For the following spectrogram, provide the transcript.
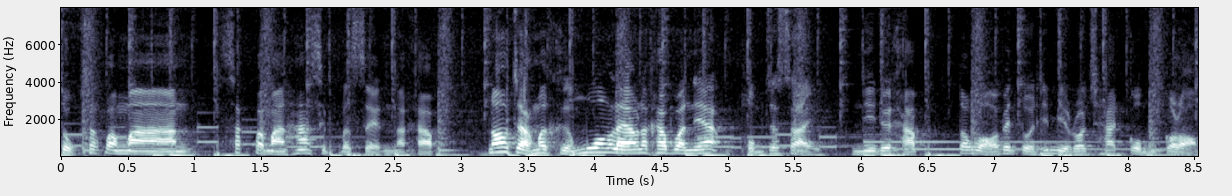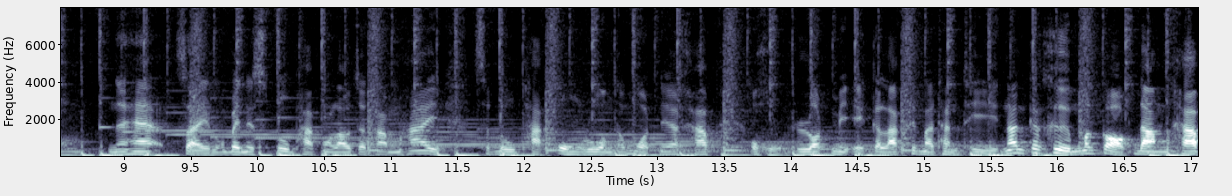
สุกสักประมาณสักประมาณ 50%นะครับ นอกจากมะเขือม่วงแล้วนะครับ วันนี้ผมจะใส่นี่ด้วยครับ ต้องบอกว่าเป็นตัวที่มีรสชาติกลมกล่อมนะฮะใส่ลงไปในสตูผักของเราจะทำให้สตูผักองค์รวมทั้งหมดเนี่ยครับโอ้โหรสมีเอกลักษณ์ขึ้นมาทันที นั่นก็คือมะกอกดำครับ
